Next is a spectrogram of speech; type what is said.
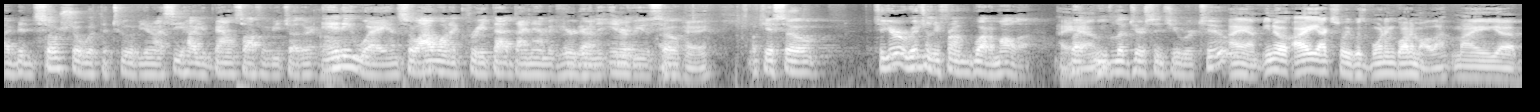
I've been social with the two of you, and I see how you bounce off of each other anyway, and so I want to create that dynamic here during the interview. So, Okay. okay, so so you're originally from Guatemala, I but am. you've lived here since you were two. I am. You know, I actually was born in Guatemala. My, uh,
